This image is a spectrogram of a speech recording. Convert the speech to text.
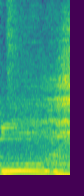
Wow,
